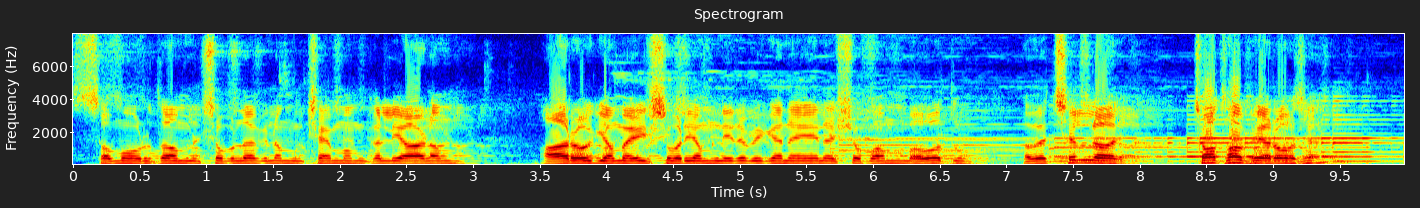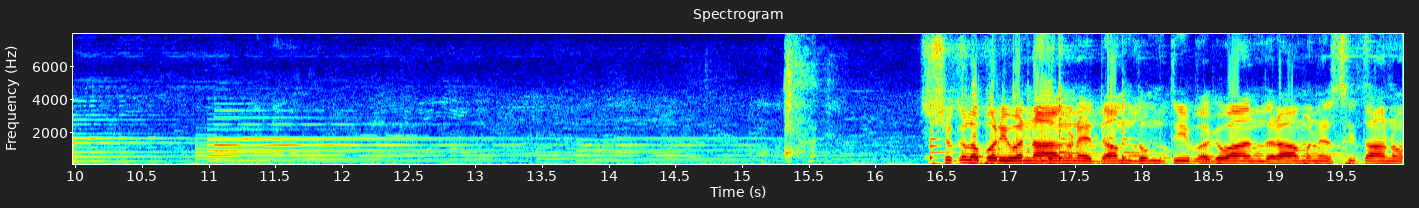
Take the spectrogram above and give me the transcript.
સમૂર્તમ શુભલગ્નમ, ક્ષેમમ કલ્યાણમ આરોગ્યમ ઐશ્વર્યમ નિર્વિઘ્નેન શુભમ ભવતું. હવે છેલ્લો ચોથો ફેરો છે. શુક્લ પરિવારના આંગણે ધામધૂમથી ભગવાન રામ અને સીતાનો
